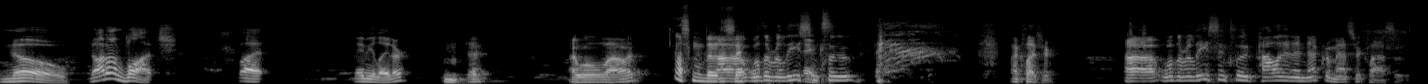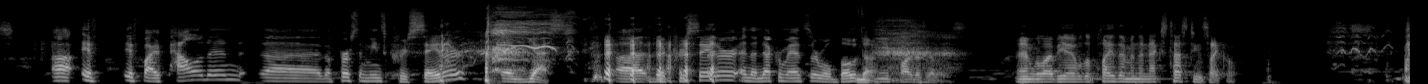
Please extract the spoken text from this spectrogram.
No, not on launch, but maybe later. Hmm. Okay, I will allow it. Asking uh, will the release Thanks. include? My pleasure. Uh, will the release include Paladin and Necromancer classes? Uh, if if by Paladin uh, the person means Crusader, then yes, uh, the Crusader and the Necromancer will both no. be part of release. And will I be able to play them in the next testing cycle?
